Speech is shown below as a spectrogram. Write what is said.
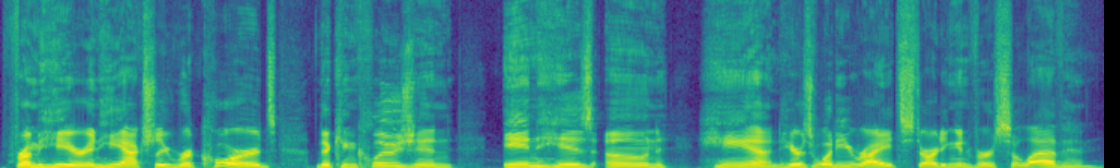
from here. And he actually records the conclusion in his own hand. Here's what he writes starting in verse 11.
